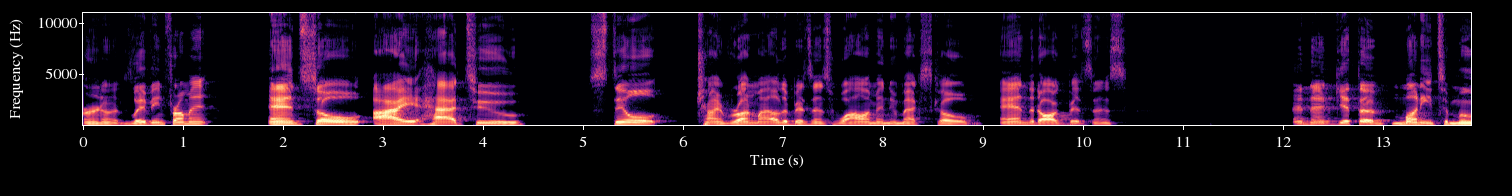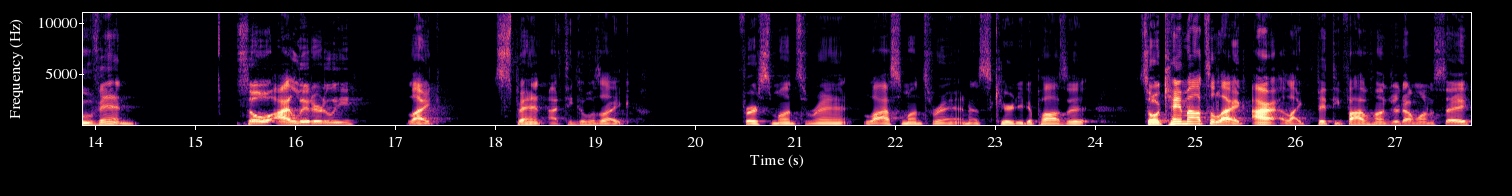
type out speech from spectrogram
earn a living from it. And so I had to still try and run my other business while I'm in New Mexico and the dog business and then get the money to move in. So I literally like spent I think it was like first month's rent, last month's rent, and a security deposit. So it came out to like I like fifty five hundred, I want to say,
